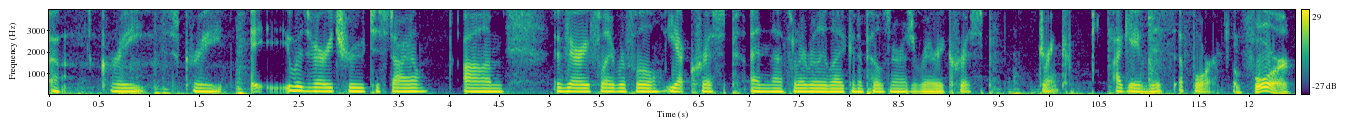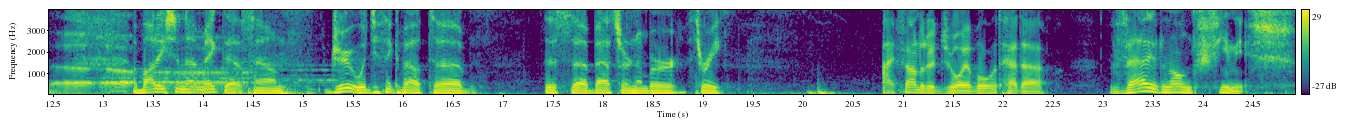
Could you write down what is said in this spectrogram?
a great, great. It, it was very true to style. Um, very flavorful yet crisp, and that's what I really like in a pilsner is a very crisp drink. I gave this a four. A four. A body should not make that sound. Drew, what do you think about uh, this uh, Bachelor number three? I found it enjoyable. It had a very long finish.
